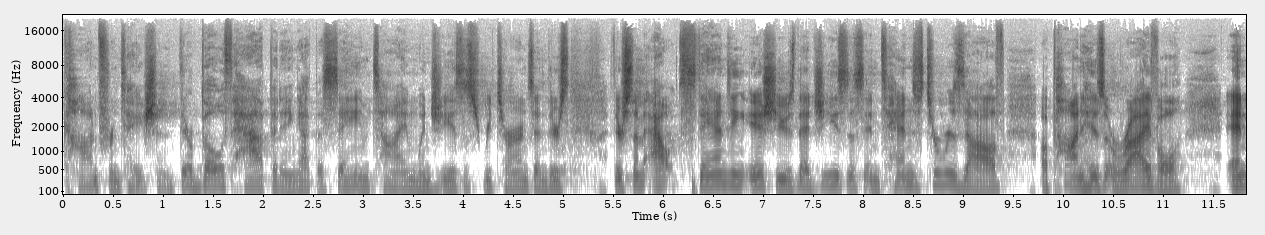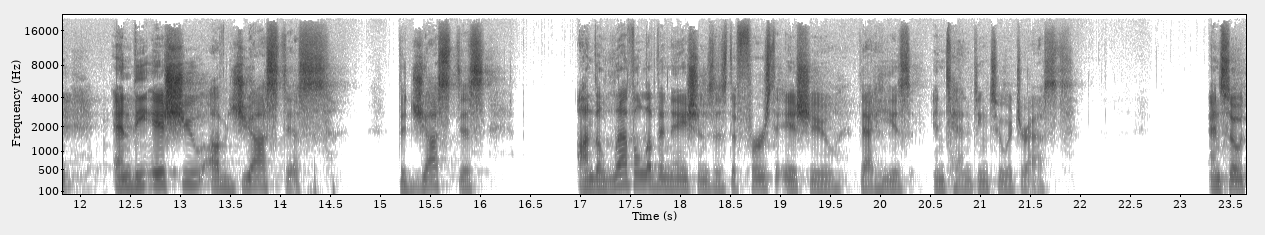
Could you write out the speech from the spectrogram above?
confrontation. They're both happening at the same time when Jesus returns, and there's, there's some outstanding issues that Jesus intends to resolve upon his arrival. And, and the issue of justice, the justice on the level of the nations, is the first issue that he is intending to address. And so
